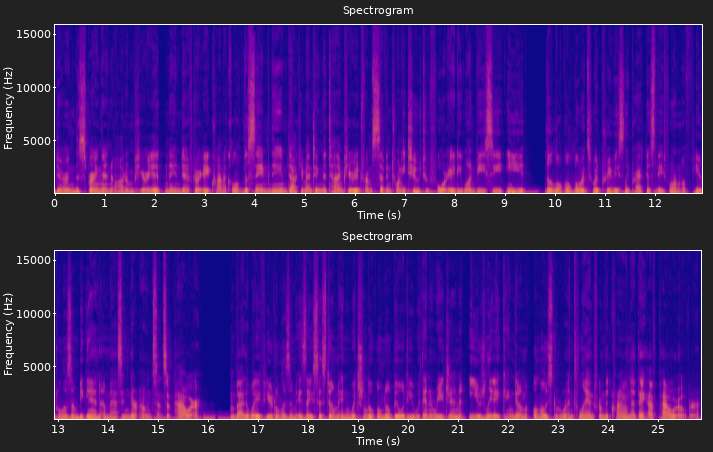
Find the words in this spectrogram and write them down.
During the spring and autumn period, named after a chronicle of the same name documenting the time period from 722 to 481 BCE, the local lords who had previously practiced a form of feudalism began amassing their own sense of power. By the way, feudalism is a system in which local nobility within a region, usually a kingdom, almost rent land from the crown that they have power over.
